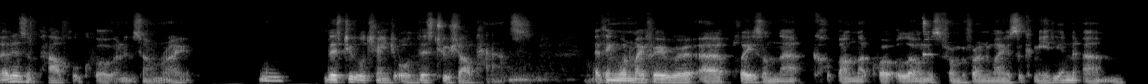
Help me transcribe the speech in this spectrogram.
That is a powerful quote in its own right. Mm. This too will change, or this too shall pass. I think one of my favorite uh, plays on that on that quote alone is from a friend of mine who's a comedian. Um,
